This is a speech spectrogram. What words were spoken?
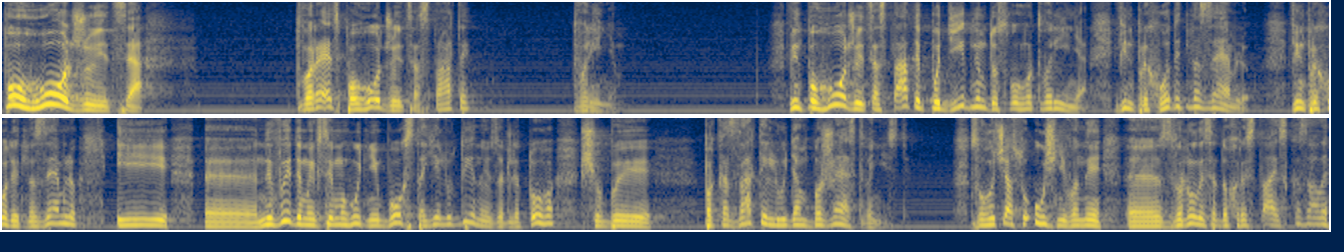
погоджується. Творець погоджується стати творінням. Він погоджується стати подібним до свого творіння. Він приходить на землю. Він приходить на землю, і е, невидимий всемогутній Бог стає людиною для того, щоб показати людям божественність. Свого часу учні вони е, звернулися до Христа і сказали:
